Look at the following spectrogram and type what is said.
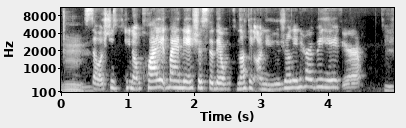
Mm. So she's you know quiet by nature, so there was nothing unusual in her behavior. Mm.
